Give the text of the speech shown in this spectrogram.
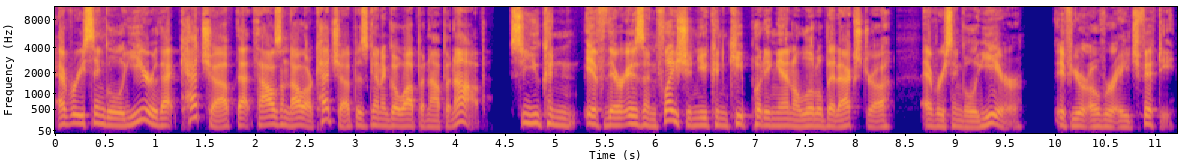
every single year, that catch up, that $1,000 catch up is going to go up and up and up. So, you can, if there is inflation, you can keep putting in a little bit extra every single year if you're over age 50.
